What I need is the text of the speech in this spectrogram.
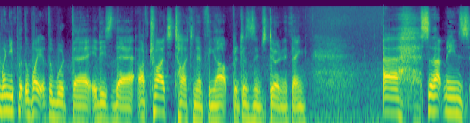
when you put the weight of the wood there, it is there. I've tried to tighten everything up, but it doesn't seem to do anything. Uh, so that means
